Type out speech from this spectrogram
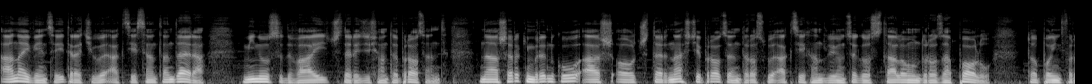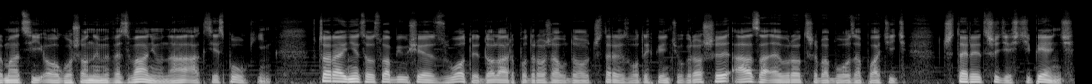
a najwięcej traciły akcje Santandera minus 2,4%. Na szerokim rynku aż o 14% rosły akcje handlującego stalą Drozapolu. To po informacji o ogłoszonym wezwaniu na akcje spółki. Wczoraj nieco osłabił się złoty, dolar podrożał do 4,05 zł groszy, a za euro trzeba było zapłacić 4,35.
